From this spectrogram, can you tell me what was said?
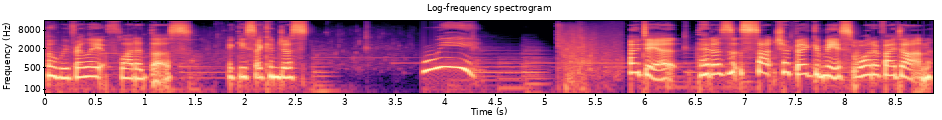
Oh, we've really flooded this. I guess I can just... Whee! Oh dear, that is such a big mess. What have I done?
